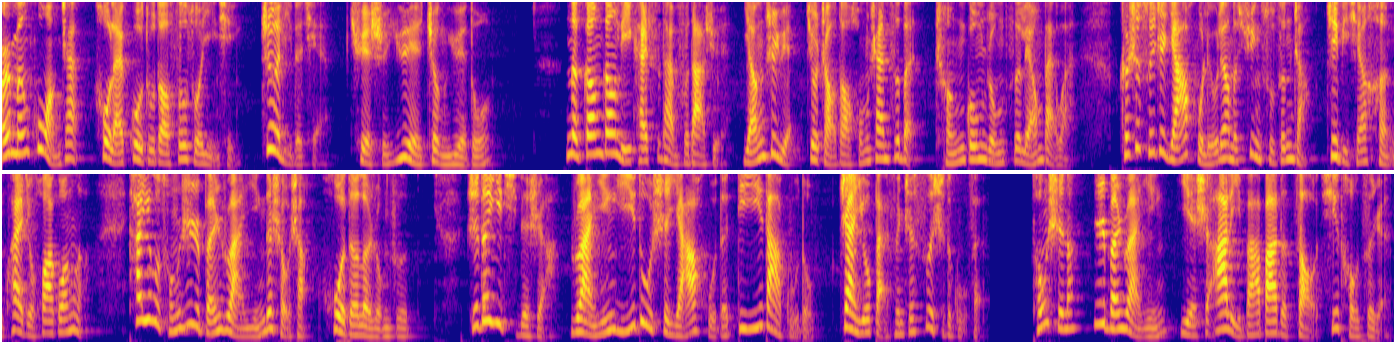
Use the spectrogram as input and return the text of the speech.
而门户网站后来过渡到搜索引擎，这里的钱却是越挣越多。那刚刚离开斯坦福大学，杨致远就找到红杉资本，成功融资两百万。可是随着雅虎流量的迅速增长，这笔钱很快就花光了。他又从日本软银的手上获得了融资。值得一提的是啊，软银一度是雅虎的第一大股东，占有百分之四十的股份。同时呢，日本软银也是阿里巴巴的早期投资人。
